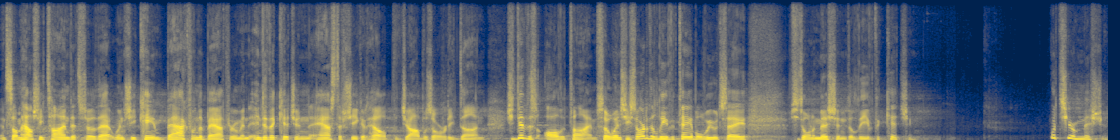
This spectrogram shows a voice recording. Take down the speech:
And somehow she timed it so that when she came back from the bathroom and into the kitchen and asked if she could help, the job was already done. She did this all the time. So when she started to leave the table, we would say, She's on a mission to leave the kitchen. What's your mission?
